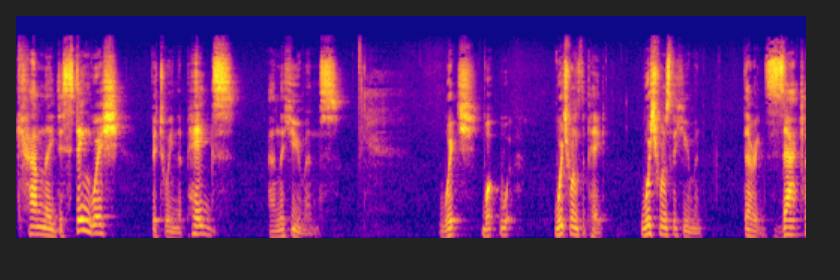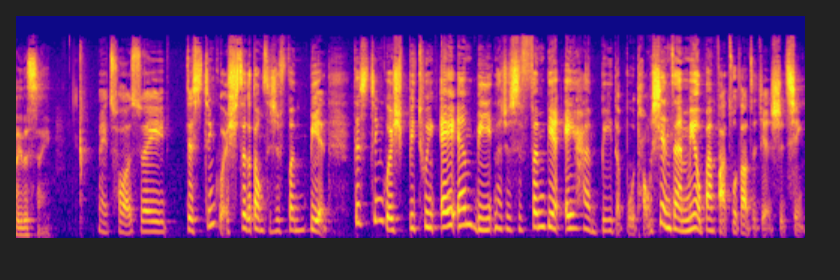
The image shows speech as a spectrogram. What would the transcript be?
can they distinguish between the pigs and the humans. Which wh- wh- which one's the pig? Which one's the human? They're exactly the same. 没错，所以 distinguish 这个动词是分辨，distinguish between A and B，那就是分辨 A 和 B 的不同。现在没有办法做到这件事情，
